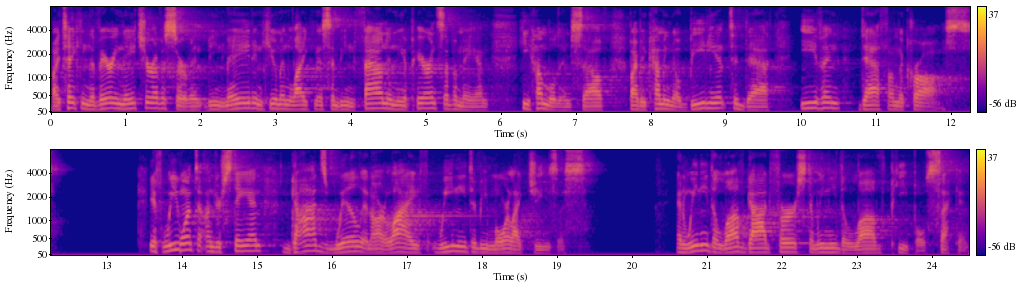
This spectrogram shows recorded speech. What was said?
by taking the very nature of a servant, being made in human likeness, and being found in the appearance of a man. He humbled himself by becoming obedient to death even death on the cross. If we want to understand God's will in our life, we need to be more like Jesus. And we need to love God first, and we need to love people second.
